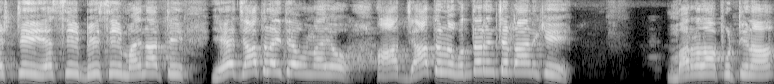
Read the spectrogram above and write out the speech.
ఎస్టీ ఎస్సీ బీసీ మైనార్టీ ఏ జాతులైతే ఉన్నాయో ఆ జాతులను ఉద్ధరించడానికి మరలా పుట్టిన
